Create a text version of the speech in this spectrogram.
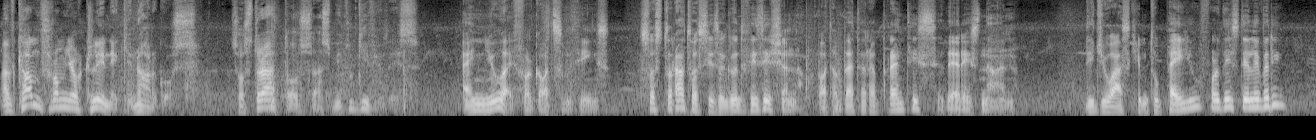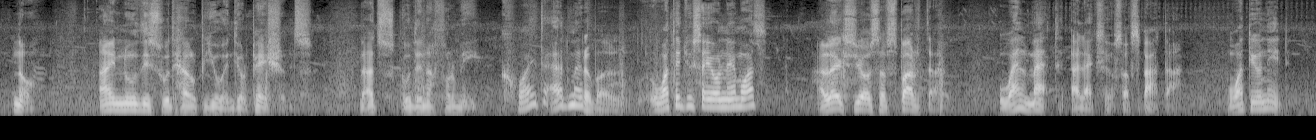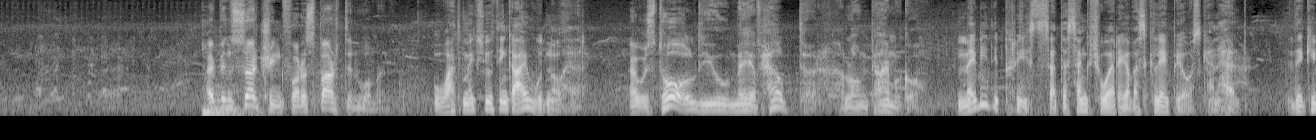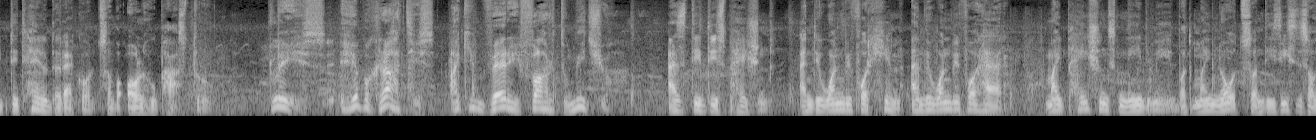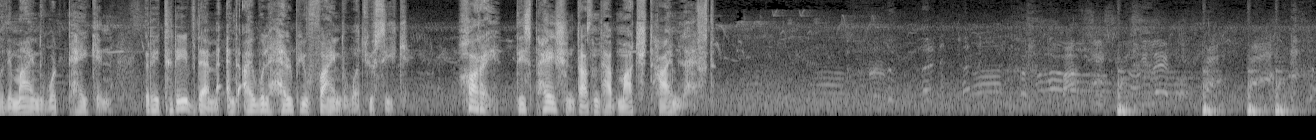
I've come from your clinic in Argos. Sostratos asked me to give you this. I knew I forgot some things. Sostratos is a good physician, but a better apprentice there is none. Did you ask him to pay you for this delivery? No. I knew this would help you and your patients. That's good enough for me. Quite admirable. What did you say your name was? Alexios of Sparta. Well met, Alexios of Sparta. What do you need? I've been searching for a Spartan woman. What makes you think I would know her? I was told you may have helped her a long time ago. Maybe the priests at the sanctuary of Asclepios can help. They keep detailed records of all who pass through. Please, Hippocrates, I came very far to meet you. As did this patient, and the one before him, and the one before her. My patients need me, but my notes on diseases of the mind were taken. Retrieve them, and I will help you find what you seek. Hurry, this patient doesn't have much time left.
